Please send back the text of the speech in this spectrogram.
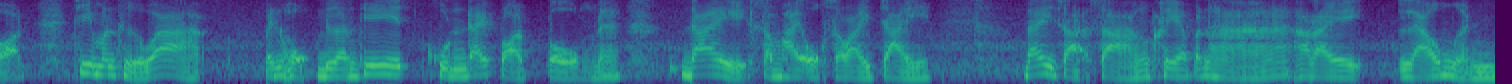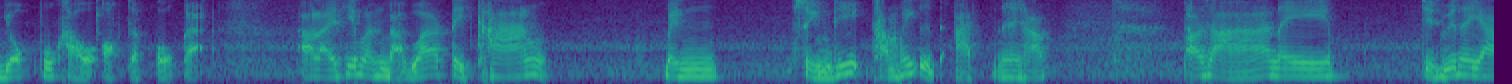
ก่อน ที่มันถือว่า เป็น 6 เดือนที่คุณได้ปลอดโปร่งนะ ได้สบายอกสบายใจ ได้สะสางเคลียร์ปัญหาอะไรแล้วเหมือนยกภูเขาออกจากอกอะอะไรที่มันแบบว่าติดค้างเป็นสิ่งที่ทำให้อึดอัดนะครับ ภาษาในจิตวิทยา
